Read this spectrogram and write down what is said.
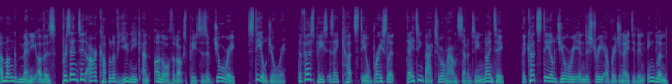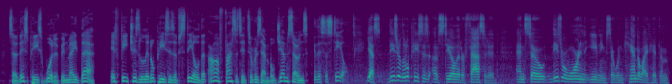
among many others. Presented are a couple of unique and unorthodox pieces of jewelry, steel jewelry. The first piece is a cut steel bracelet dating back to around 1790. The cut steel jewelry industry originated in England, so this piece would have been made there. It features little pieces of steel that are faceted to resemble gemstones. This is steel. Yes, these are little pieces of steel that are faceted. And so these were worn in the evening, so when candlelight hit them.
